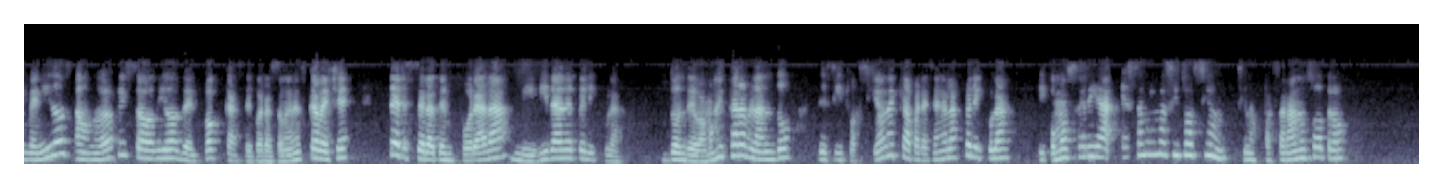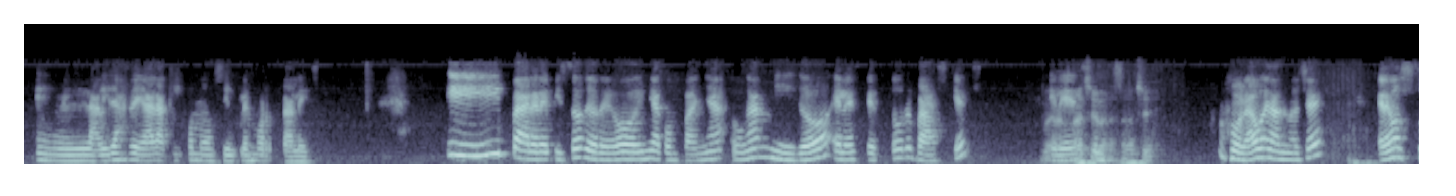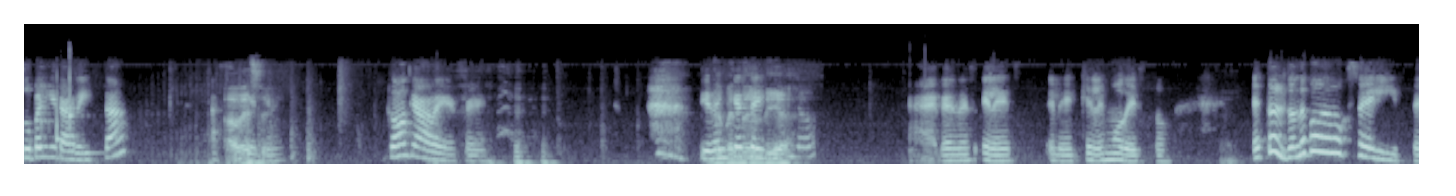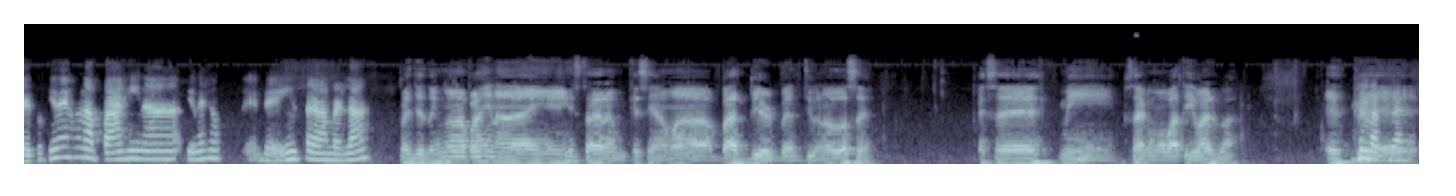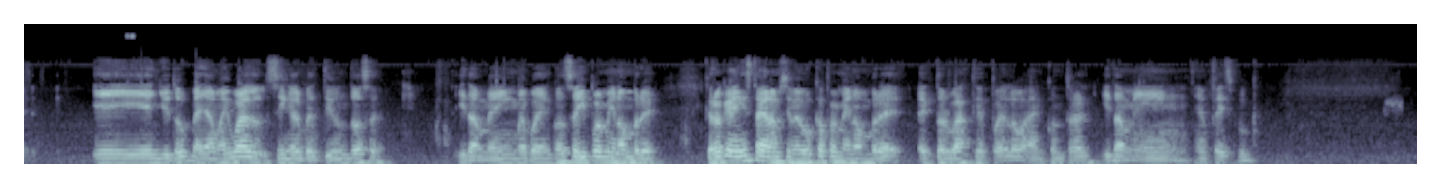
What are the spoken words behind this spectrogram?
Bienvenidos a un nuevo episodio del podcast de Corazón en Escabeche, tercera temporada, Mi vida de película, donde vamos a estar hablando de situaciones que aparecen en las películas y cómo sería esa misma situación si nos pasara a nosotros en la vida real aquí como simples mortales. Y para el episodio de hoy me acompaña un amigo, el es Héctor Vázquez. Buenas noches, buenas noches. Hola, buenas noches. Él es un súper guitarrista. A veces. ¿Cómo que a veces? Tienen que seguirlo. Ah, él es, él, es, él es que él es modesto. Héctor, ¿dónde podemos seguirte? Tú tienes una página, tienes de Instagram, ¿verdad? Pues yo tengo una página en Instagram que se llama Badbeard2112. Ese es mi, o sea, como Batibarba. Este, y en YouTube me llama igual sin el 2112. Y también me pueden conseguir por mi nombre. Creo que en Instagram, si me buscas por mi nombre, Héctor Vázquez, pues lo vas a encontrar. Y también en Facebook.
